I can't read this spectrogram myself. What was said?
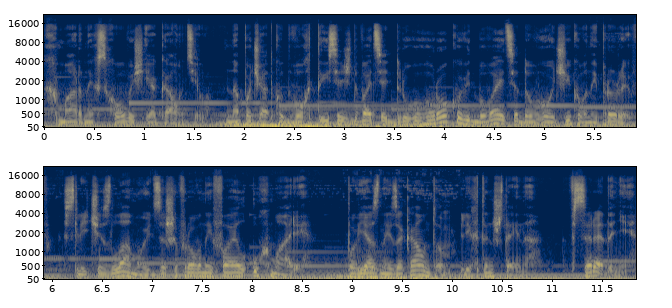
хмарних сховищ і акаунтів. На початку 2022 року відбувається довгоочікуваний прорив. Слідчі зламують зашифрований файл у хмарі, пов'язаний з акаунтом Ліхтенштейна. Всередині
